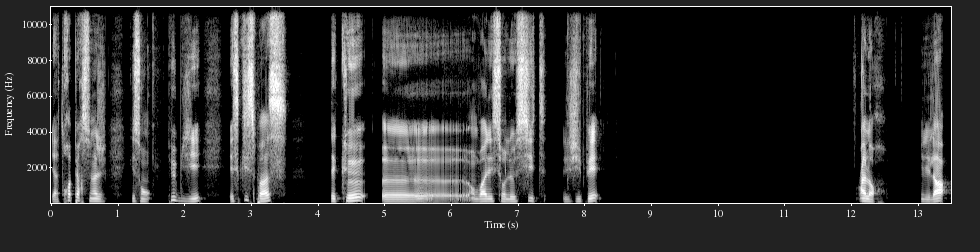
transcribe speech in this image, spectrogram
il y a trois personnages qui sont publiés. Et ce qui se passe, c'est que euh, on va aller sur le site JP. Alors, il est là.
